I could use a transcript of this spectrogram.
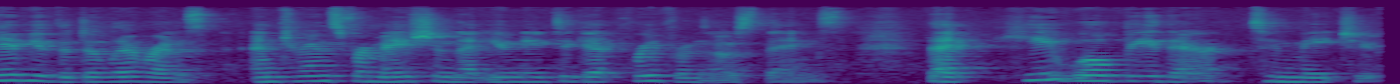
give you the deliverance and transformation that you need to get free from those things, that He will be there to meet you.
